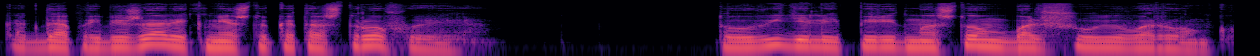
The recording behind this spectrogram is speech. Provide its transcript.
Когда прибежали к месту катастрофы, то увидели перед мостом большую воронку.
